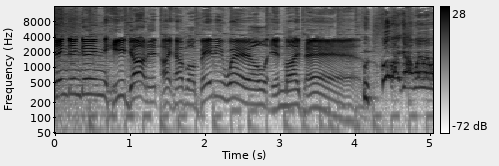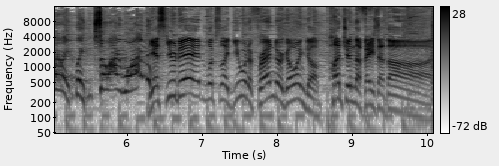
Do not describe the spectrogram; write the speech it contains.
Ding, ding, ding! He got it. I have a baby whale in my pants. Oh my god! Wait, wait, wait, wait, wait. So I won? Yes, you did. Looks like you and a friend are going to punch in the face-a-thon.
